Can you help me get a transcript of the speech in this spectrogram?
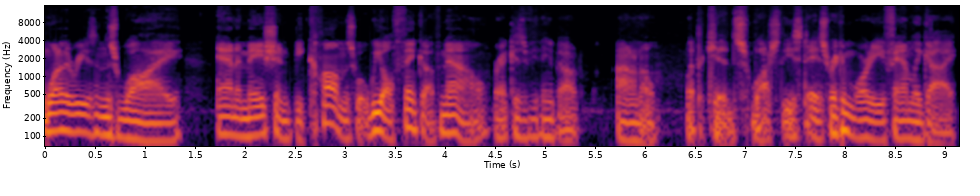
one of the reasons why animation becomes what we all think of now, right? Because if you think about, I don't know what the kids watch these days, Rick and Morty, Family Guy,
